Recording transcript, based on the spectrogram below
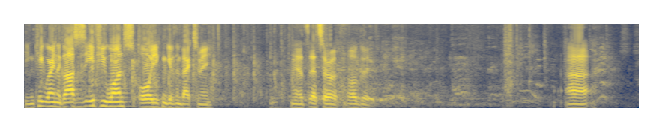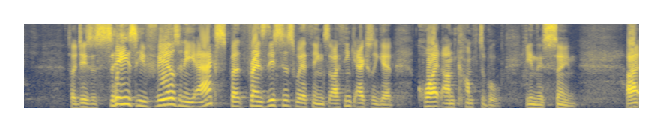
can keep wearing the glasses if you want, or you can give them back to me. That's, all, all good. Uh, so Jesus sees, he feels, and he acts. But, friends, this is where things I think actually get quite uncomfortable in this scene. Uh,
